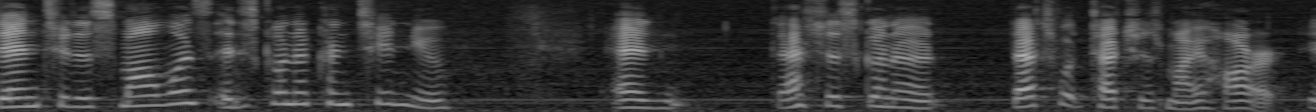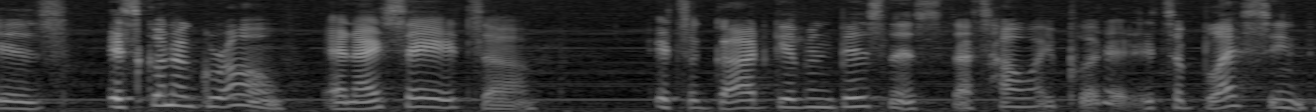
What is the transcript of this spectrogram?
then to the small ones. It's going to continue, and that's just going to that's what touches my heart is it's going to grow. And I say it's a, it's a God-given business. That's how I put it. It's a blessing,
